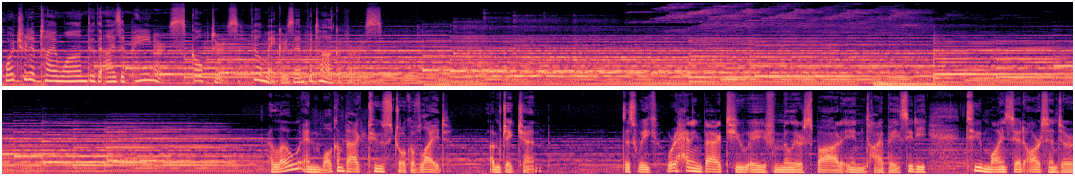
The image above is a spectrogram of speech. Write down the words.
portrait of Taiwan through the eyes of painters, sculptors, filmmakers, and photographers. Hello and welcome back to Stroke of Light. I'm Jake Chen. This week, we're heading back to a familiar spot in Taipei City to Mindset Art Center,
